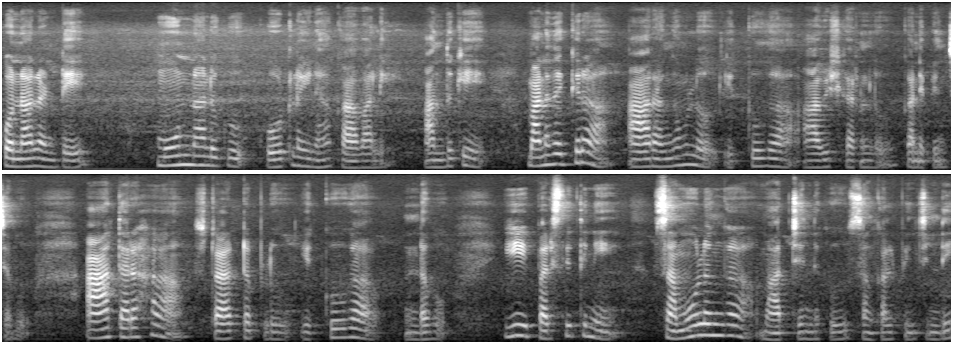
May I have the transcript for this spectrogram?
కొనాలంటే మూడు నాలుగు కోట్లైనా కావాలి. అందుకే మన దగ్గర ఆ రంగంలో ఎక్కువగా ఆవిష్కరణలు కనిపించవు. ఆ తరహా స్టార్టప్లు ఎక్కువగా ఉండవు. ఈ పరిస్థితిని సమూలంగా మార్చేందుకు సంకల్పించింది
